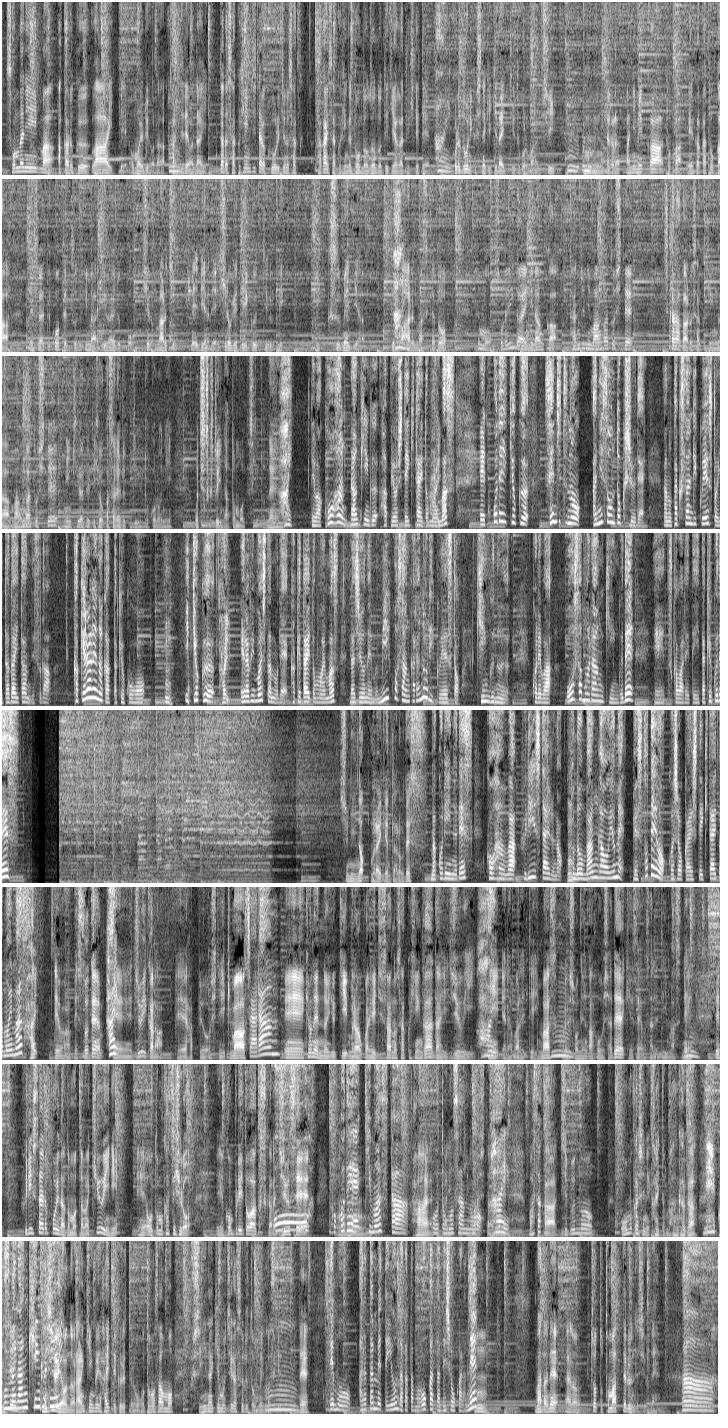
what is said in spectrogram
そんなにまあ明るくわーいって思えるような感じではない、ただ作品自体はクオリティの作高い作品がどんどんどんどん出来上がってきててはい、これどうにかしなきゃいけないっていうところもあるし、うんううん。ん、だからアニメ化とか映画化とか、えーそうやってコンテンツ今いわゆるこうマルチメディアで広げていくっていうミミックスメディアでもありますけど、でもそれ以外になんか単純に漫画として力がある作品が漫画として人気が出て評価されるっていうところに落ち着くといいなと思うんですけどね。はい。では後半ランキング発表していきたいと思います。えーここで一曲先日のアニソン特集であのたくさんリクエストいただいたんですがかけられなかった曲をうん一曲はい、選びましたのでかけたいと思います。ラジオネームみーこさんからのリクエストキングヌーこれは王様ランキングで、えー使われていた曲です。主任の村井健太郎です。マコリーヌです。後半はフリースタイルのこの漫画を読め、ベスト10をご紹介していきたいと思います。はい、ではベスト10、はい。えー10位から、えー発表していきます。じゃらんえー去年の雪村岡栄一さんの作品が第10位はい。に選ばれています、うん。これは少年画報社で掲載をされていますね、うん。でフリースタイルっぽいなと思ったのは9位に、えー大友克洋、えーコンプリートワークスから銃声ここで来ますか、はい。大友さんの、まね。はい。まさか自分の大昔に書いた漫画がねこんなランキングに24のランキングに入ってくるっていうのも大友さんも不思議な気持ちがすると思いますけれどもね、でも改めて読んだ方も多かったでしょうからね、うん、まだねあのちょっと止まってるんですよねあ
